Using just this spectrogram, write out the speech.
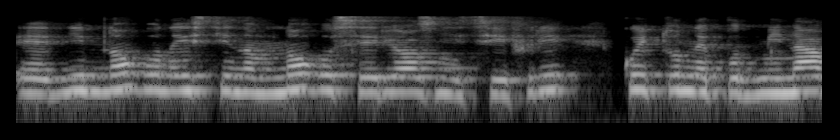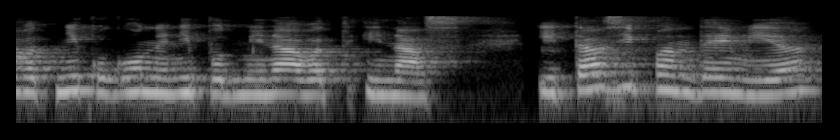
е едни много, наистина много сериозни цифри, които не подминават никого, не ни подминават и нас. И тази пандемия,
